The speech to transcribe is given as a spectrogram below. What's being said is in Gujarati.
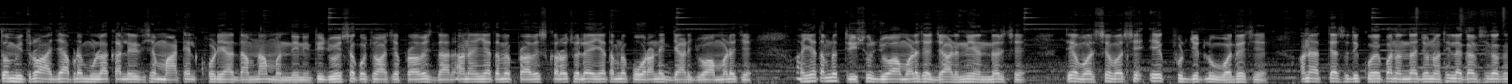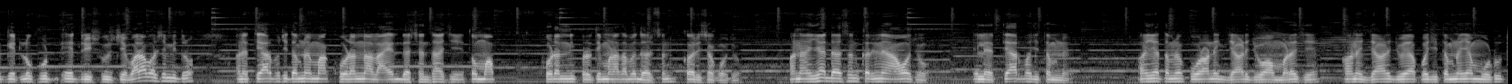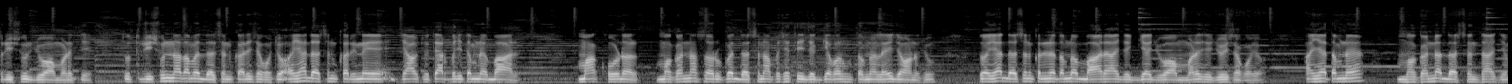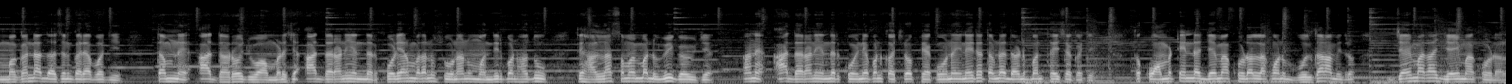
તો મિત્રો, આજે આપણે મુલાકાત લીધી છે માટેલ ખોડિયા ધામના મંદિરની. થી જોઈ શકો છો, આ છે પ્રવેશદ્વાર અને અહીંયા તમે પ્રવેશ કરો છો એટલે અહીંયા તમને પૌરાણિક ઝાડ જોવા મળે છે. અહીંયા તમને ત્રિશુર જોવા મળે છે, ઝાડની અંદર છે. તે વર્ષે વર્ષે એક ફૂટ જેટલું વધે છે અને અત્યાર સુધી કોઈ પણ અંદાજો નથી લગાવી શક્યો કે કેટલું ફૂટ એ ત્રિશુર છે. બરાબર છે મિત્રો? અને ત્યાર પછી તમને મા ખોડલના લાઈવ દર્શન થાય છે. તો મા ખોડલની પ્રતિમાના તમે દર્શન કરી શકો છો. અને અહીંયા દર્શન કરીને આવો છો. એટલે ત્યાર પછી તમને અહીંયા તમને પૌરાણિક ઝાડ જોવા મળે છે અને ઝાડ જોયા પછી તમને અહીંયા મોટું ત્રિશૂળ જોવા મળે છે. તો ત્રિશૂળના તમે દર્શન કરી શકો છો. અહીંયા દર્શન કરીને જાઓ છો, ત્યાર પછી તમને બહારમાં ખોડલ મગરના સ્વરૂપે દર્શન આપે છે. તે જગ્યા પર હું તમને લઈ જવાનો છું. તો અહીંયા દર્શન કરીને તમને બહાર આ જગ્યા જોવા મળે છે, જોઈ શકો છો. અહીંયા તમને મગરના દર્શન થાય છે. મગરના દર્શન કર્યા પછી તમને આ ધરો જોવા મળે છે. આ ધરાની અંદર કોળિયાર માતાનું સોનાનું મંદિર પણ હતું. તે હાલના સમયમાં ડૂબી ગયું છે અને આ ધરાની અંદર કોઈને પણ કચરો ફેંકવો નહીં નહીં તો તમને દંડ પણ થઈ શકે છે. તો કોમેન્ટની અંદર જય માં ખોડલ લખવાનું ભૂલતા ના મિત્રો. જય માતા, જય માં ખોડલ.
